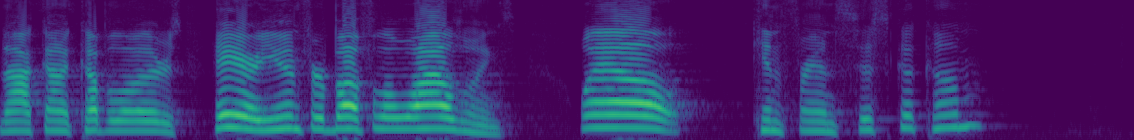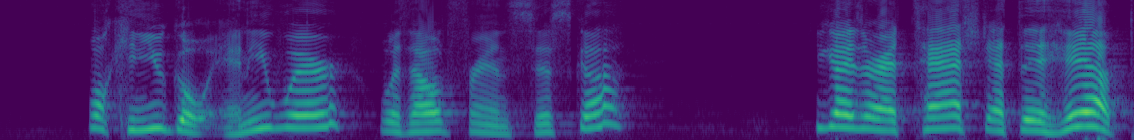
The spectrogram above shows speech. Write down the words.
Knock on a couple of others. Hey, are you in for Buffalo Wild Wings? Well, can Francisca come? Well, can you go anywhere without Francisca? You guys are attached at the hip.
